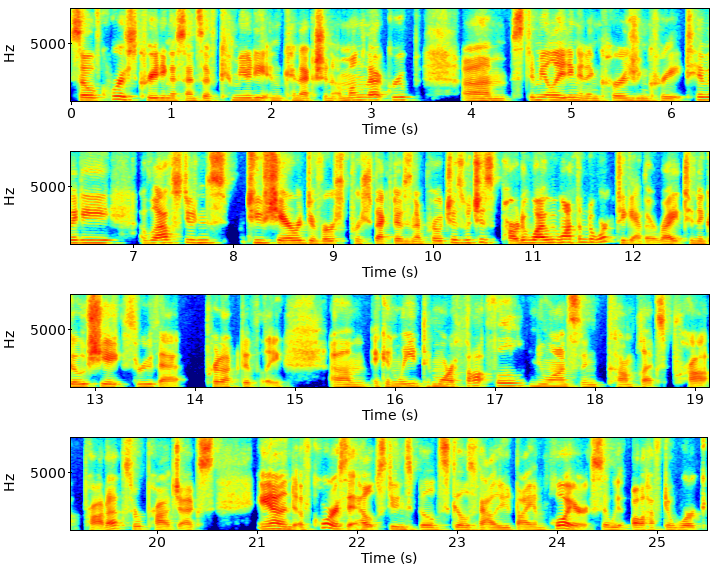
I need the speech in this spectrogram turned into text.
So, of course, creating a sense of community and connection among that group, um, stimulating and encouraging creativity, allow students to share diverse perspectives and approaches, which is part of why we want them to work together, right? To negotiate through that productively. Um, it can lead to more thoughtful, nuanced, and complex pro- products or projects and of course, it helps students build skills valued by employers. So we all have to work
